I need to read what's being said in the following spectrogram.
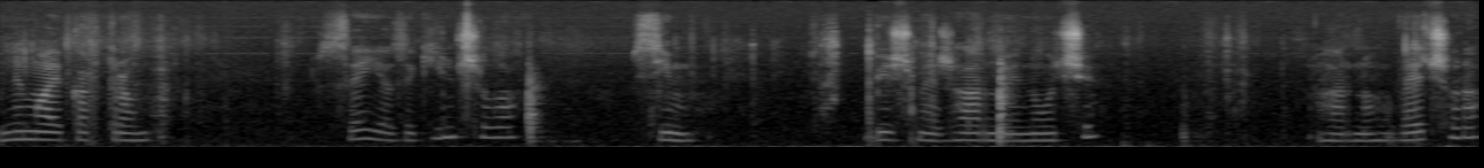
немає карт. Все, я закінчила. Всім більш-менш гарної ночі гарного вечора.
